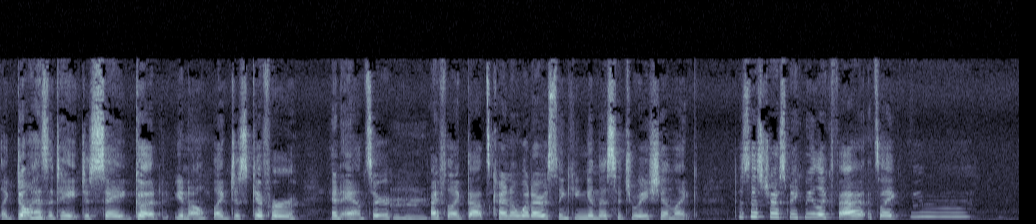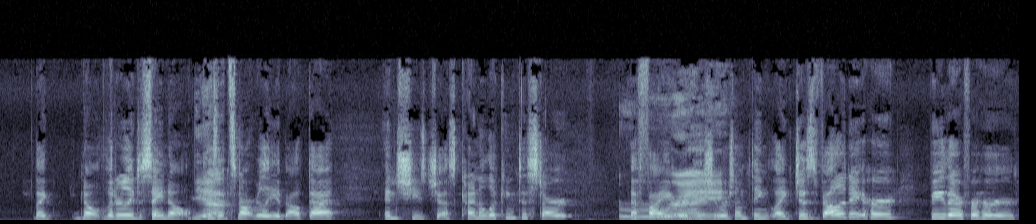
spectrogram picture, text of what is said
like don't hesitate, just say good. You know, like just give her an answer. Mm-hmm. I feel like that's kind of what I was thinking in this situation. Like, does this dress make me look fat? It's like, mm, like no, literally just say no because Yeah. it's not really about that. And she's just kind of looking to start a fight or an issue or something. Like, just validate her, be there for her,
